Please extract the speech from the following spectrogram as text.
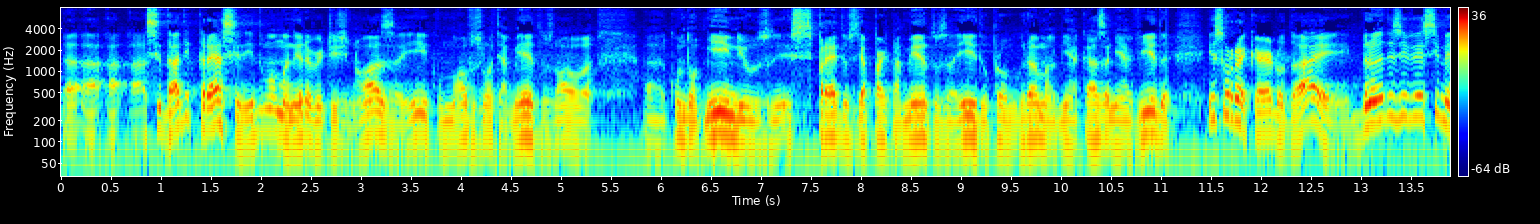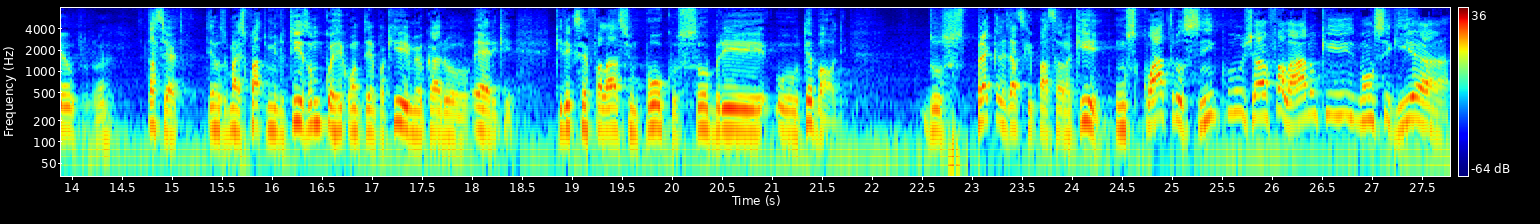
A, a, a cidade cresce de uma maneira vertiginosa, aí, com novos loteamentos, novos uh, condomínios, esses prédios de apartamentos aí do programa Minha Casa Minha Vida. Isso requer do DAE grandes investimentos. Né? Tá certo. Temos mais quatro minutinhos, vamos correr com o tempo aqui, meu caro Eric. Queria que você falasse um pouco sobre o Tebaldi dos pré-candidatos que passaram aqui, uns quatro ou cinco já falaram que vão seguir a,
